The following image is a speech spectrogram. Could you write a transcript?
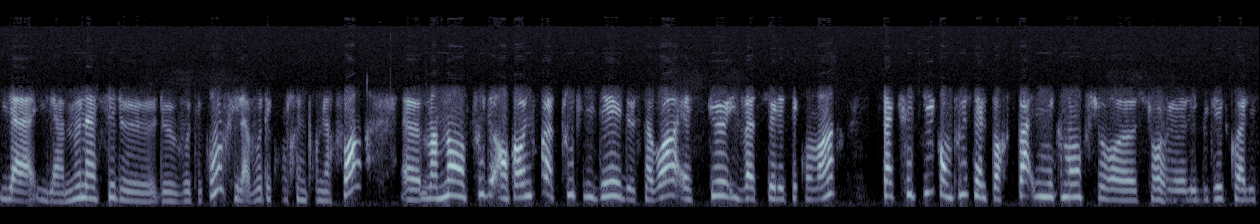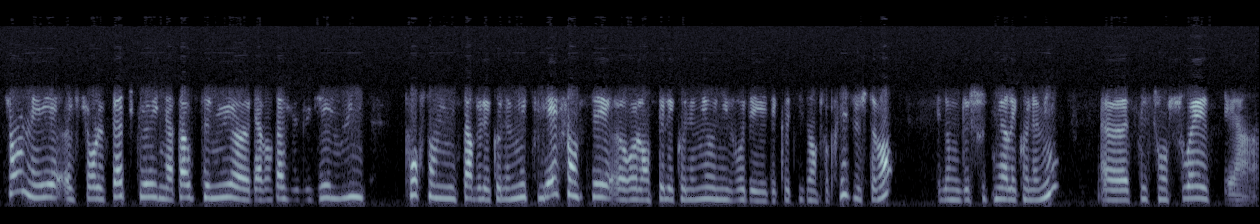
il a, il a menacé de, de voter contre, il a voté contre une première fois. maintenant, tout, encore une fois, toute l'idée est de savoir est-ce qu'il va se laisser convaincre? Sa critique, en plus, elle porte pas uniquement sur euh, les budgets de coalition, mais euh, sur le fait qu'il n'a pas obtenu euh, davantage de budget lui pour son ministère de l'économie, qui est censé relancer l'économie au niveau des, des, petites entreprises justement, et donc de soutenir l'économie. c'est son souhait. C'est un,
